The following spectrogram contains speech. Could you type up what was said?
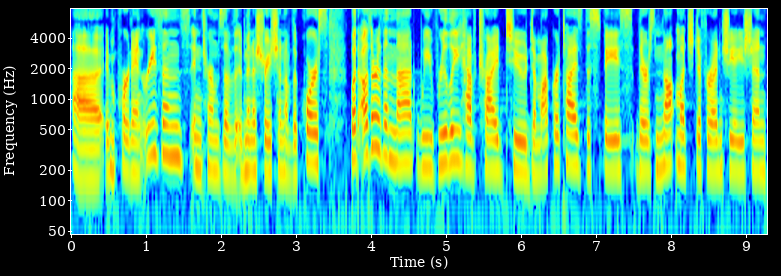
uh, important reasons in terms of administration of the course. But other than that, we really have tried to democratize the space. There's not much differentiation.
